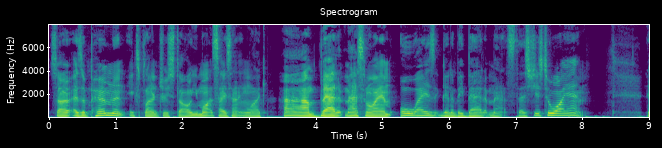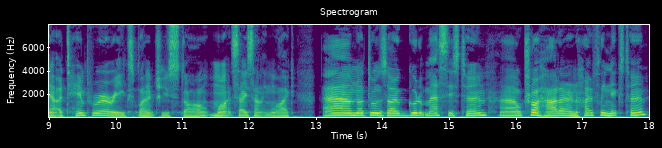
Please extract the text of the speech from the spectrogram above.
So, as a permanent explanatory style, you might say something like, ah, I'm bad at maths and I am always going to be bad at maths. That's just who I am. Now, a temporary explanatory style might say something like, I'm not doing so good at maths this term. I'll try harder and hopefully next term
